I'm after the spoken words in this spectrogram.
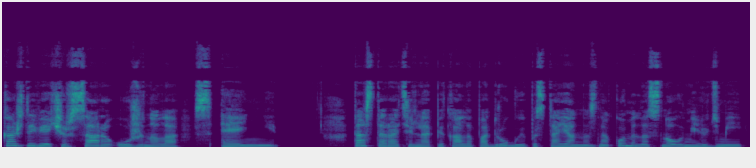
Каждый вечер Сара ужинала с Энни. Та старательно опекала подругу и постоянно знакомила с новыми людьми,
